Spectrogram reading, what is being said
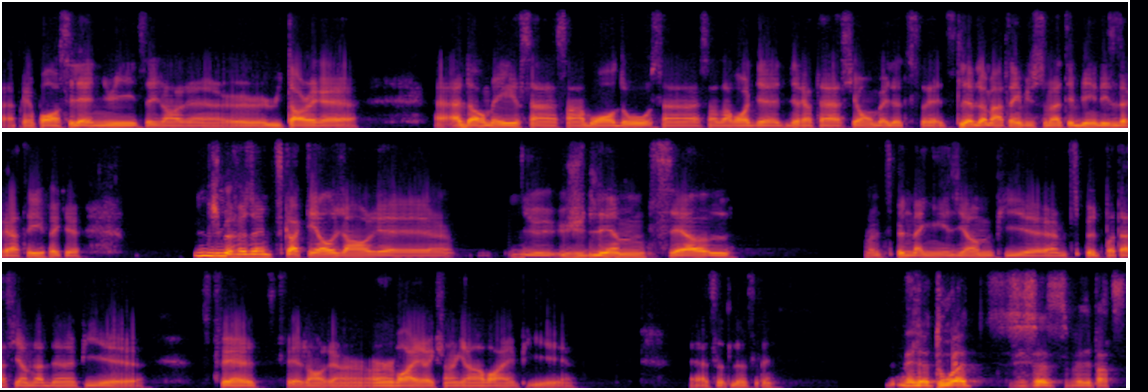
après passer la nuit, genre 8 heures euh, à, dormir sans, sans boire d'eau, sans, sans avoir d'hydratation, ben là, tu te, lèves le matin puis souvent tu es bien déshydraté. Fait que je me faisais un petit cocktail, genre euh, jus de lime, sel, un petit peu de magnésium, puis euh, un petit peu de potassium là-dedans, puis euh, tu, te fais, tu te fais genre un, un verre avec un grand verre, puis euh, là, tu sais. Mais là, toi, c'est ça, ça faisait partie,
